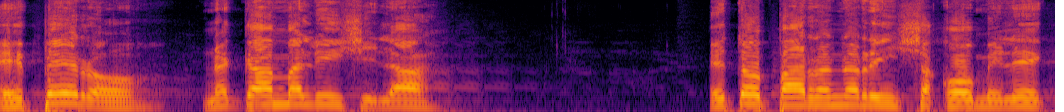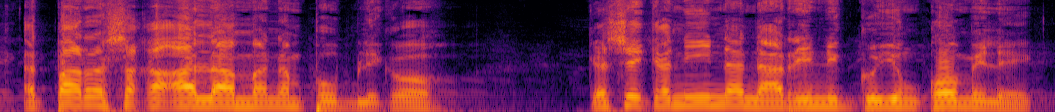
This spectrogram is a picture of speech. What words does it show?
Eh pero, nagkamali sila. Ito para na rin sa COMELEC at para sa kaalaman ng publiko. Kasi kanina narinig ko yung COMELEC,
